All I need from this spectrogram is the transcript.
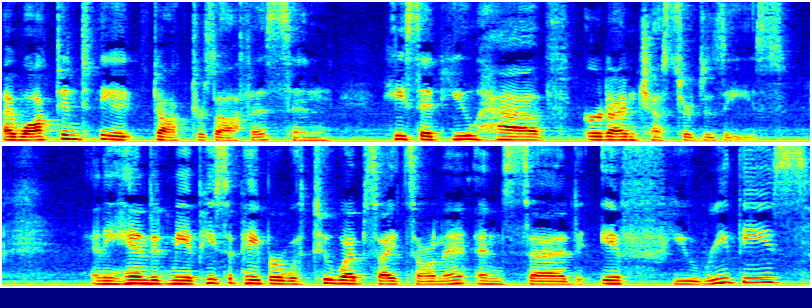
I walked into the doctor's office and he said, You have Erdheim Chester disease and he handed me a piece of paper with two websites on it and said, If you read these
